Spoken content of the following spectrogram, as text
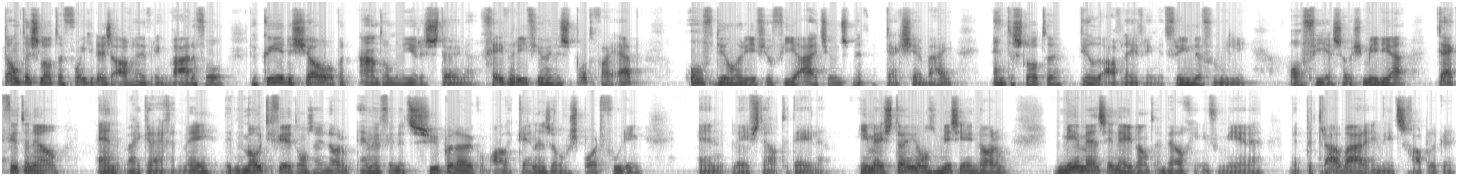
Dan tenslotte, vond je deze aflevering waardevol? Dan kun je de show op een aantal manieren steunen. Geef een review in de Spotify-app of deel een review via iTunes met een tekstje erbij. En tenslotte, deel de aflevering met vrienden, familie of via social media. Tag FitNL en wij krijgen het mee. Dit motiveert ons enorm en we vinden het superleuk om alle kennis over sport, voeding en leefstijl te delen. Hiermee steun je onze missie enorm. Meer mensen in Nederland en België informeren met betrouwbare en wetenschappelijke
